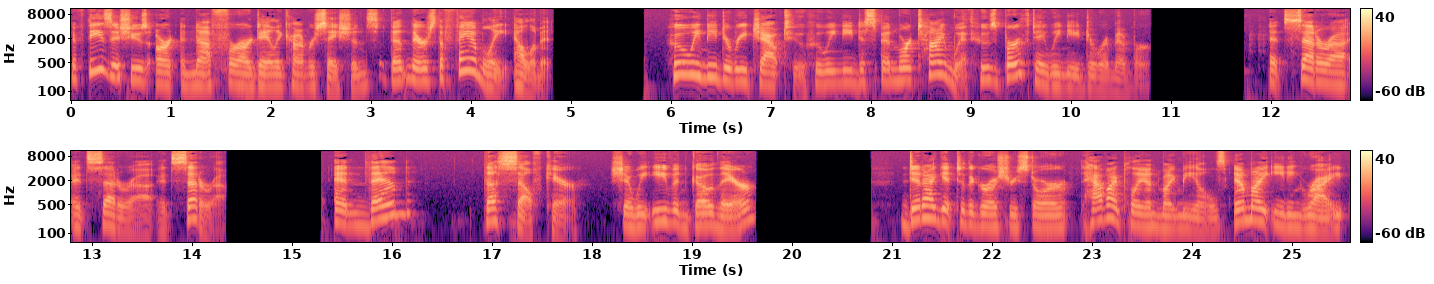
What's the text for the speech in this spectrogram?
If these issues aren't enough for our daily conversations, then there's the family element. Who we need to reach out to, who we need to spend more time with, whose birthday we need to remember, etc., etc., etc. And then the self care. Shall we even go there? Did I get to the grocery store? Have I planned my meals? Am I eating right?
